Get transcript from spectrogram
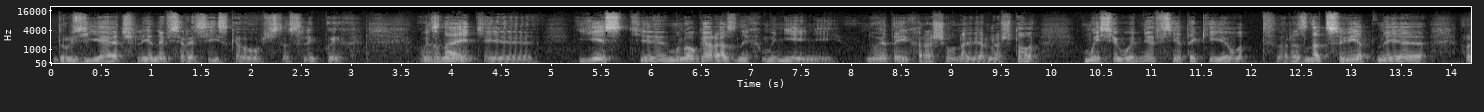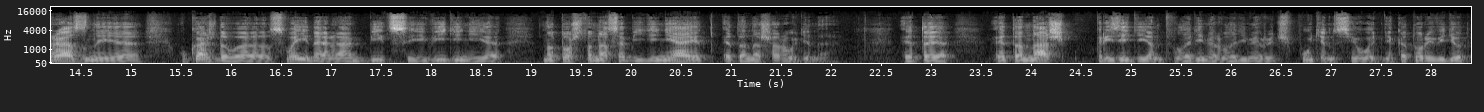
друзья, члены Всероссийского общества слепых, вы знаете, есть много разных мнений. Ну, это и хорошо, наверное, что мы сегодня все такие вот разноцветные, разные. У каждого свои, наверное, амбиции, видения. Но то, что нас объединяет, это наша Родина. Это, это наш президент Владимир Владимирович Путин сегодня, который ведет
